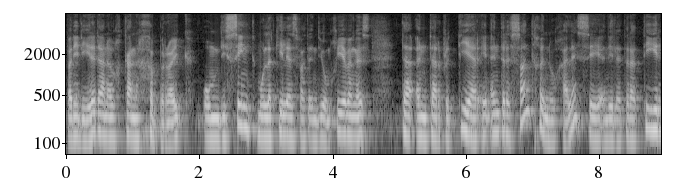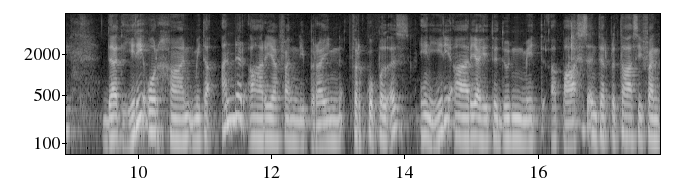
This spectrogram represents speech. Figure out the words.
wat die diere dan nou kan gebruik om die sentmolekules wat in die omgewing is te interpreteer en interessant genoeg, hulle sê in die literatuur dat hierdie orgaan met 'n ander area van die brein verkoppel is en hierdie area het te doen met 'n basiese interpretasie van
